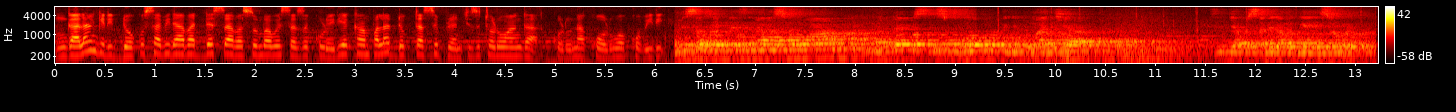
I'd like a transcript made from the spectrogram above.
ng'alangiridde okusabira abadde ssaabasumba w'essaza ekkulu ery'e kampala dr cyprian kizito lwanga ku lunaku olwokubiri. Emisa zonna ezinaasomwa mu dayosisi ku lwokubiri ku makya zijja kusabira mugenzi we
